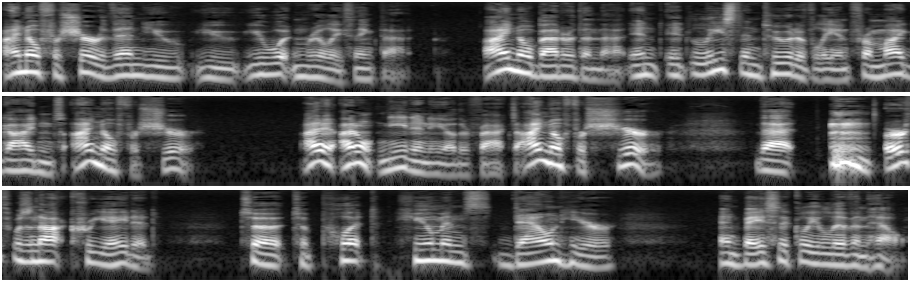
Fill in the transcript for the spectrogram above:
I know for sure then you you you wouldn't really think that. I know better than that. And at least intuitively and from my guidance, I know for sure. I, I don't need any other facts. I know for sure that Earth was not created to, to put humans down here and basically live in hell.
